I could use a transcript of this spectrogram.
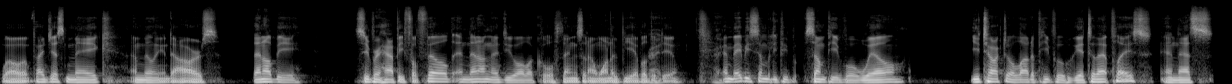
well, if I just make a million dollars, then I'll be super happy, fulfilled, and then I'm going to do all the cool things that I want to be able Right. to do. Right. And maybe somebody people, some people will. You talk to a lot of people who get to that place, and that's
